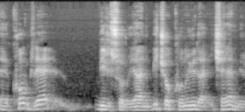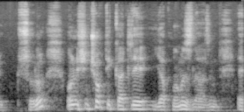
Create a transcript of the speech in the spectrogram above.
e, komple bir soru. Yani birçok konuyu da içeren bir soru. Onun için çok dikkatli yapmamız lazım. Ee,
